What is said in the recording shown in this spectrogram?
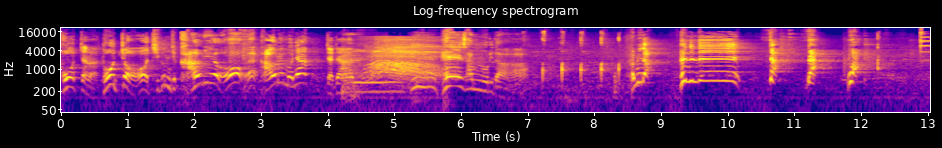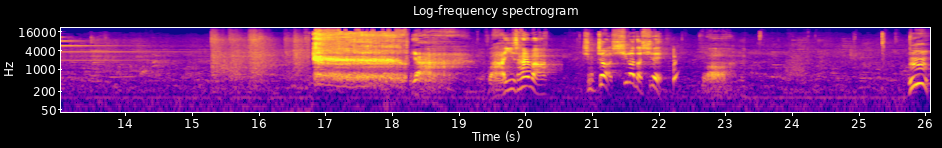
더웠잖아. 더웠죠. 지금 이제 가을이에요. 예, 가을에 뭐냐? 짜잔. 음, 해산물이다. 갑니다. 했는데 따라와! 야 와 이 살봐 진짜 실하다 실해. 와. 음!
